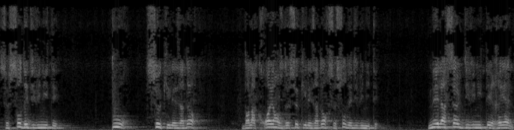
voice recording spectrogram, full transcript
ce sont des divinités. Pour ceux qui les adorent, dans la croyance de ceux qui les adorent, ce sont des divinités. Mais la seule divinité réelle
